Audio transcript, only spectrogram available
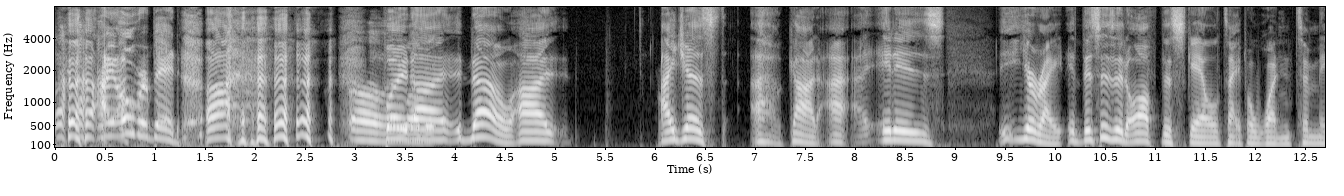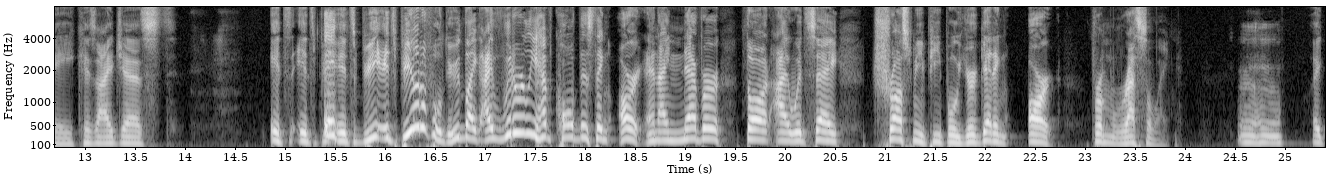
I overbid. Uh, Oh, but love uh, no, uh, I just, oh God, I, it is. You're right. It, this is an off the scale type of one to me because I just. It's it's it's be- it's beautiful, dude. Like I literally have called this thing art, and I never thought I would say, "Trust me, people, you're getting art from wrestling." Mhm. Like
